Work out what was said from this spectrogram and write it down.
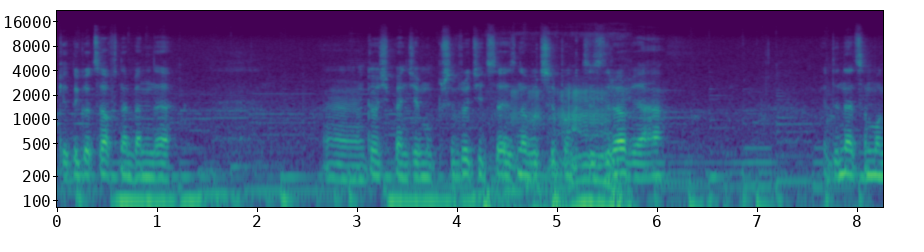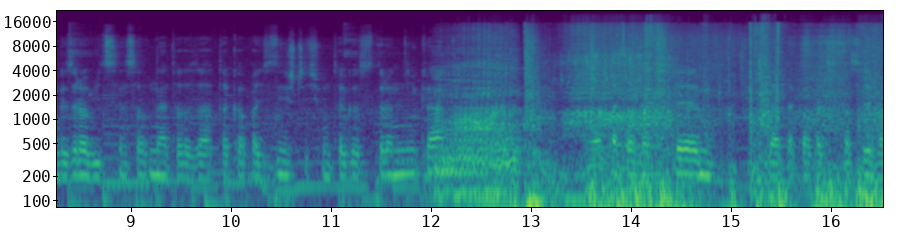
kiedy go cofnę będę e, gość będzie mógł przywrócić sobie znowu 3 punkty zdrowia. Jedyne co mogę zrobić sensowne to zaatakować, zniszczyć mu tego stronnika. Zaatakować tym, zaatakować z pasywa.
